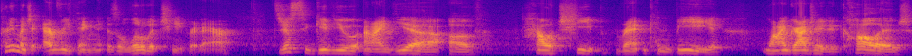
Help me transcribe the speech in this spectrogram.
pretty much everything is a little bit cheaper there. Just to give you an idea of how cheap rent can be, when I graduated college,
